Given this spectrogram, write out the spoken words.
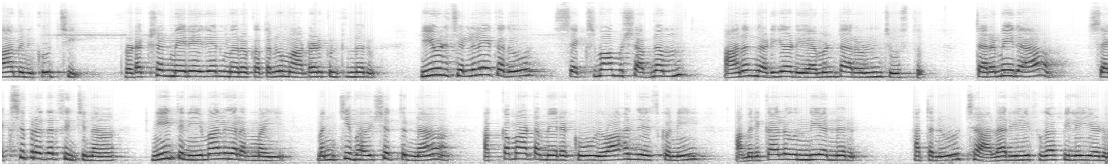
ఆమెను కూర్చి. ప్రొడక్షన్ మేనేజర్ మరొకతను మాట్లాడుకుంటున్నారు. ఈవిడ చెల్లెలే కదూ? సెక్స్ బాంబ్ శబ్దం. ఆనంద్ అడిగాడు ఏమంటారో అని చూస్తూ. తెర మీద సెక్స్ ప్రదర్శించిన నీతి నియమాలు గల అమ్మాయి మంచి భవిష్యత్తున్న అక్క మాట మేరకు వివాహం చేసుకొని అమెరికాలో ఉంది అన్నారు. అతను చాలా రిలీఫ్గా ఫీల్ అయ్యాడు.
